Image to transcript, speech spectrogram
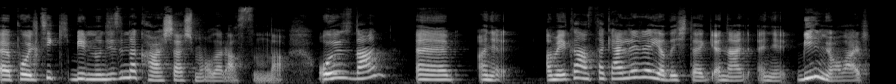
e, politik bir nudizmle karşılaşmıyorlar aslında. O yüzden e, hani Amerikan sakerleri ya da işte genel hani bilmiyorlar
